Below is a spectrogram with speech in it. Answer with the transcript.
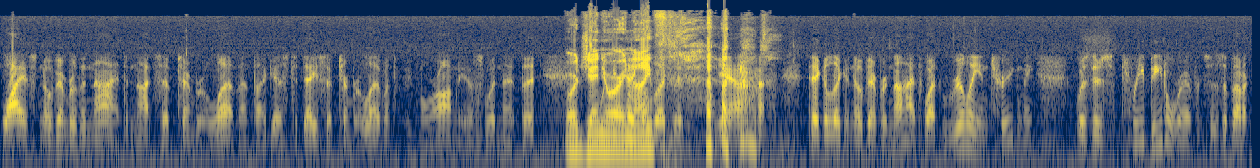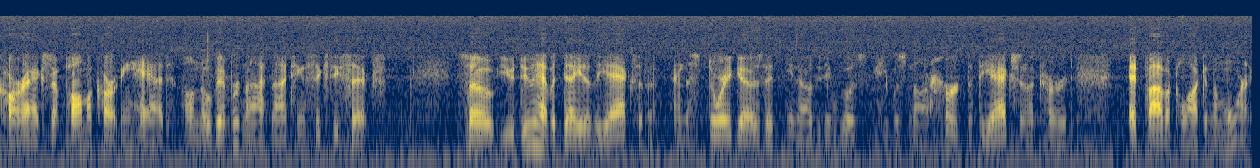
why it's November the 9th and not September 11th? I guess today September 11th would be more ominous, wouldn't it? But Or January take 9th. at- yeah, take a look at November 9th. What really intrigued me was there's three Beatle references about a car accident Paul McCartney had on November 9th, 1966. So you do have a date of the accident, and the story goes that you know that he was he was not hurt, but the accident occurred at five o'clock in the morning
